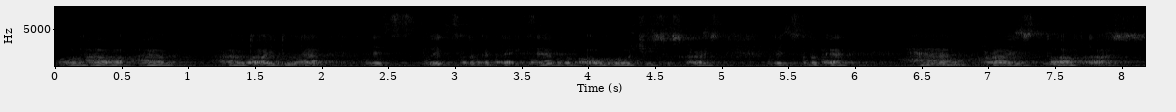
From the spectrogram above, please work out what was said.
Well, how, how, how do I do that? Let's, let's look at the example of our Lord Jesus Christ. Let's look at how Christ loved us.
